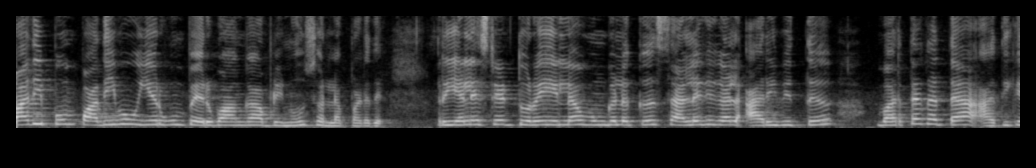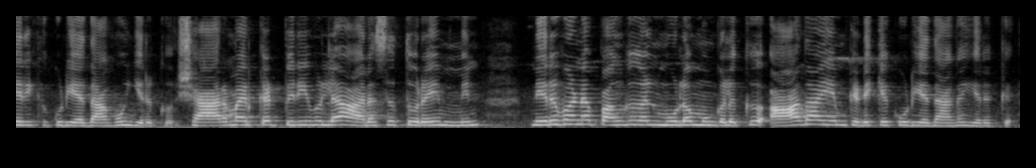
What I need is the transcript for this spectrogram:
மதிப்பும் பதிவு உயர்வும் பெறுவாங்க அப்படின்னும் சொல்லப்படுது. ரியல் எஸ்டேட் துறையில் உங்களுக்கு சலுகைகள் அறிவித்து வர்த்தகத்தை அதிகரிக்கக்கூடியதாகவும் இருக்குது ஷேர் மார்க்கெட் பிரிவில் அரசு துறை மின் நிறுவன பங்குகள் மூலம் உங்களுக்கு ஆதாயம் கிடைக்கக்கூடியதாக இருக்குது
